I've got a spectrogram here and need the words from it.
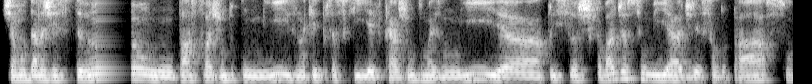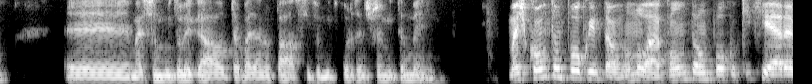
tinha mudado a gestão, o Pasto estava junto com o MIS, naquele processo que ia ficar junto, mas não ia, a Priscila acabado de assumir a direção do Passo, é, mas foi muito legal trabalhar no Passo, assim, foi muito importante para mim também. Mas conta um pouco então, vamos lá, conta um pouco o que, que era.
